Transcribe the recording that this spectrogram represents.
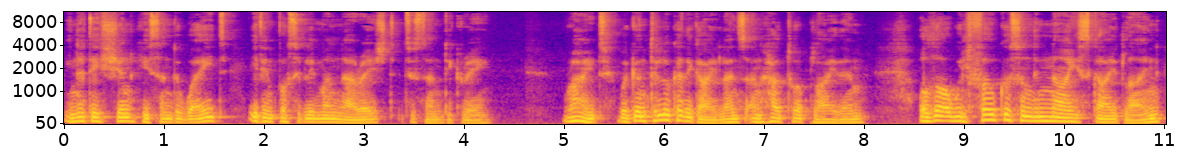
In addition, he's underweight, even possibly malnourished to some degree. Right, we're going to look at the guidelines and how to apply them. Although I will focus on the NICE guideline,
